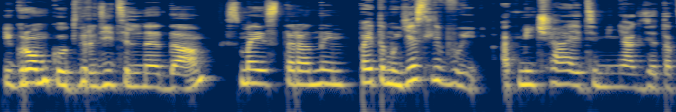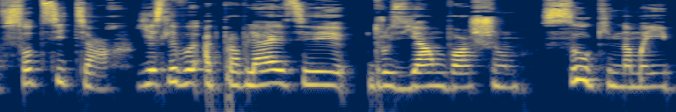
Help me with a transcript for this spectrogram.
и громко утвердительное «да» с моей стороны. Поэтому, если вы отмечаете меня где-то в соцсетях, если вы отправляете друзьям вашим ссылки на мои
